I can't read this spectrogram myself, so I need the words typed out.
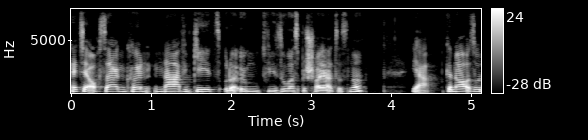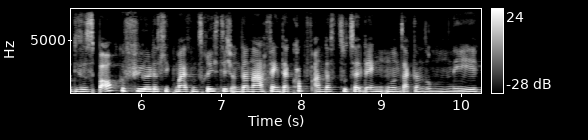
hätte er auch sagen können, na, wie geht's oder irgendwie sowas bescheuertes, ne? Ja, genau, so dieses Bauchgefühl, das liegt meistens richtig und danach fängt der Kopf an, das zu zerdenken und sagt dann so, hm, nee,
